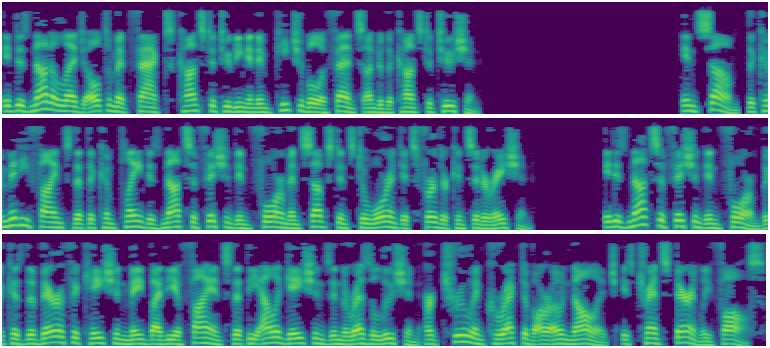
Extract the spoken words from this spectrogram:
It does not allege ultimate facts constituting an impeachable offense under the Constitution. In sum, the committee finds that the complaint is not sufficient in form and substance to warrant its further consideration. It is not sufficient in form because the verification made by the affiants that the allegations in the resolution are true and correct of our own knowledge is transparently false.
